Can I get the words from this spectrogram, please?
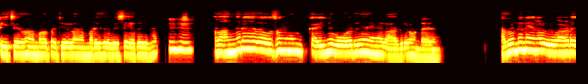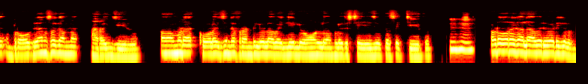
ടീച്ചേഴ്സ് നമ്മളെ പറ്റിയുള്ള മെമ്മറീസ് ഒക്കെ ഷെയർ ചെയ്തു. അപ്പൊ അങ്ങനെ ദിവസം കഴിഞ്ഞു പോരുന്നത് ഞങ്ങൾക്ക് ആഗ്രഹം ഉണ്ടായിരുന്നു. അതുകൊണ്ട് തന്നെ ഞങ്ങൾ ഒരുപാട് പ്രോഗ്രാംസ് ഒക്കെ അന്ന് അറേഞ്ച് ചെയ്തു. അപ്പൊ നമ്മുടെ കോളേജിന്റെ ഫ്രണ്ടിലുള്ള വലിയ ലോണിൽ നമ്മളൊരു സ്റ്റേജ് ഒക്കെ സെറ്റ് ചെയ്തു. അവിടെ കുറെ കലാപരിപാടികളും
